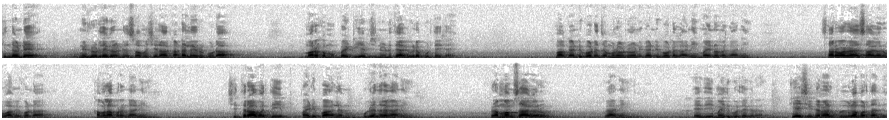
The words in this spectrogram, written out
కింద ఉండే నెల్లూరు దగ్గర ఉండే సోమశిల కండలేరు కూడా మరొక ముప్పై టీఎంసీ నిండితే అవి కూడా పూర్తవుతాయి మా గండికోట జమ్మలూరులోని గండికోట కానీ మైలవరం కానీ సర్వరాజ సాగర్ వామికొండ కమలాపురం కానీ చిత్రావతి పైడిపాలెం పులివెందుల కానీ బ్రహ్మం సాగర్. కానీ ఏది? మైదుకూరు దగ్గర. కేసీ కణాలు ఫుల్గా పడుతుంది.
